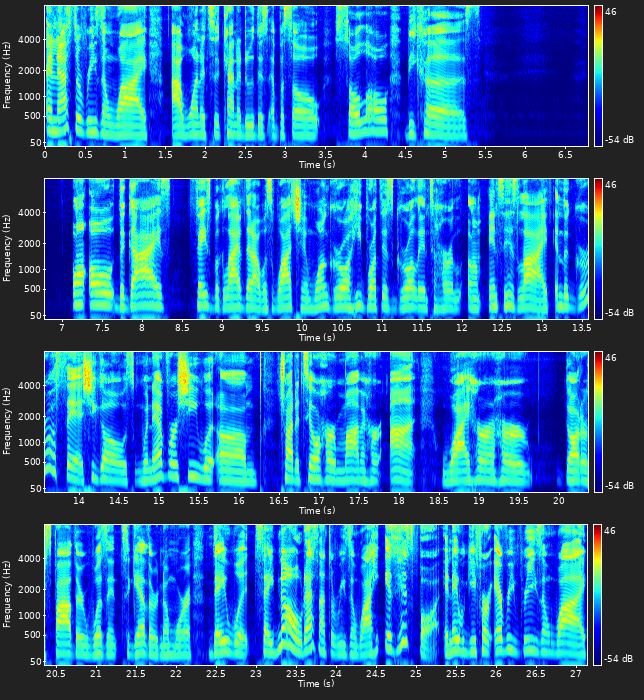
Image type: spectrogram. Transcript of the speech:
And that's the reason why I wanted to kind of do this episode solo because on oh the guys Facebook live that I was watching, one girl he brought this girl into her um into his live, and the girl said she goes whenever she would um try to tell her mom and her aunt why her and her daughter's father wasn't together no more, they would say, No, that's not the reason why. It's his fault. And they would give her every reason why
